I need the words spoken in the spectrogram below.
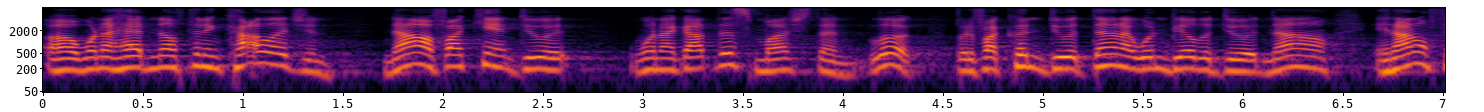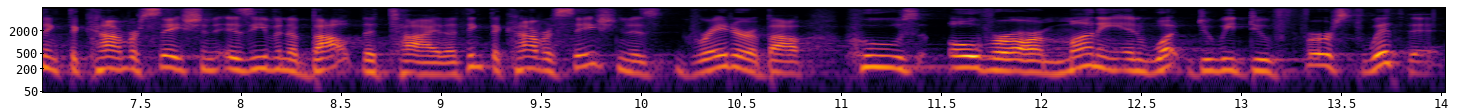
uh, when I had nothing in college. And now, if I can't do it when I got this much, then look. But if I couldn't do it then, I wouldn't be able to do it now. And I don't think the conversation is even about the tithe. I think the conversation is greater about who's over our money and what do we do first with it.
